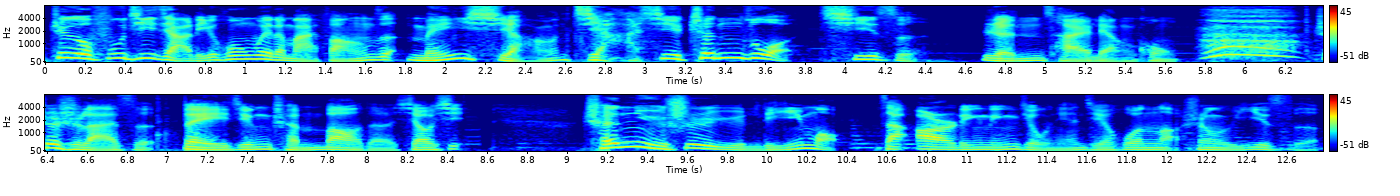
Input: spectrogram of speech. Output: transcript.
这个夫妻假离婚为了买房子，没想假戏真做，妻子人财两空。这是来自《北京晨报》的消息，陈女士与李某在二零零九年结婚了，生有一子。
